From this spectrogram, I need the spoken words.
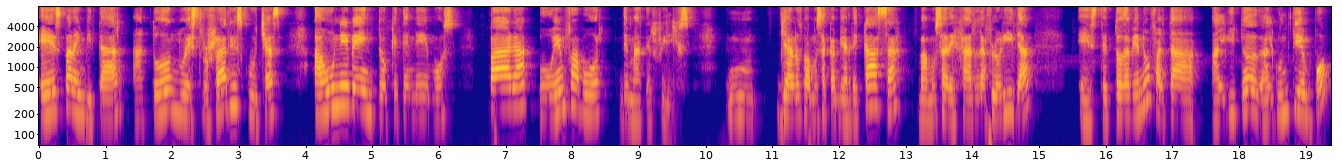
es para invitar a todos nuestros radioescuchas a un evento que tenemos para o en favor de Materfilios. Mm, Ya nos vamos a cambiar de casa, vamos a dejar la Florida. Este, todavía no falta alguito, algún tiempo,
